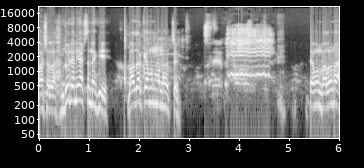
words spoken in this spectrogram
মাসাল্লাহ দুইটা নিয়ে আসছেন নাকি? বাজার কেমন মনে হচ্ছে? তেমন ভালো না?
